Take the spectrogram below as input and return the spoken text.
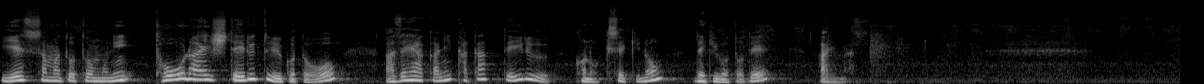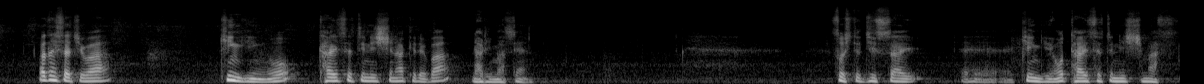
イエス様と共に到来しているということを鮮やかに語っているこの奇跡の出来事であります。私たちは金銀を大切にしなければなりません。そして実際金銀を大切にします。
